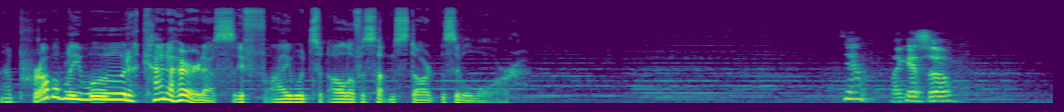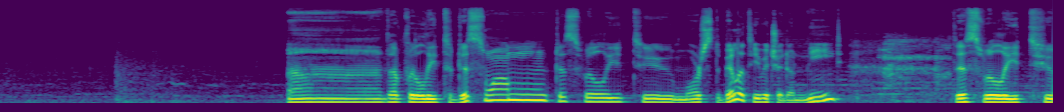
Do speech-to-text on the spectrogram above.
That probably would kind of hurt us if I would all of a sudden start a civil war. Yeah, I guess so. Uh, that will lead to this one. This will lead to more stability, which I don't need. This will lead to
